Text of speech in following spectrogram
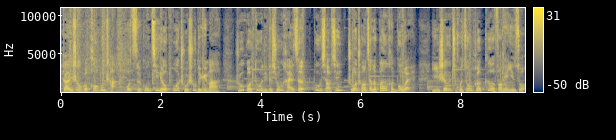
感受过剖宫产或子宫肌瘤剥除术的孕妈，如果肚里的熊孩子不小心着床在了瘢痕部位，医生就会综合各方面因素，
